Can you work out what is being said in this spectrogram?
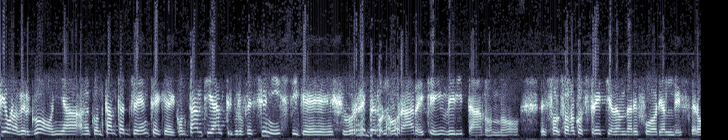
sia una vergogna eh, con tanta gente, che, con tanti altri professionisti che vorrebbero lavorare e che in verità non, eh, sono costretti ad andare fuori all'estero.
